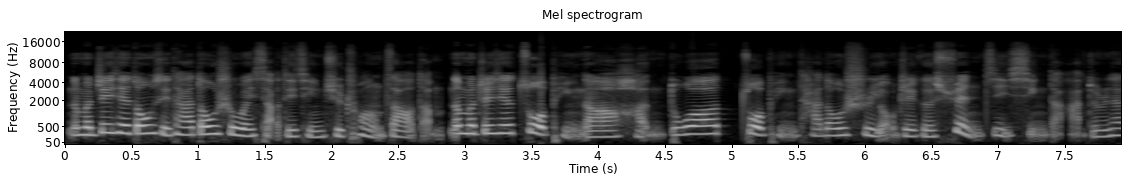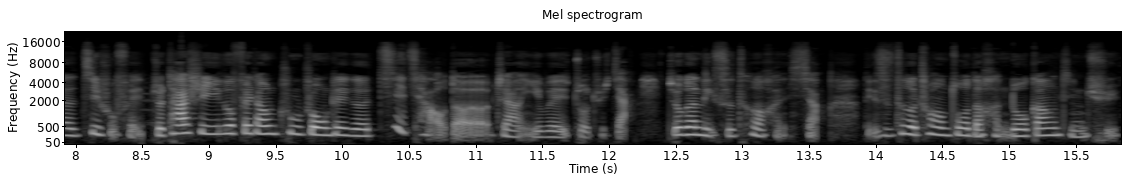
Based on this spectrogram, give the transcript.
那么这些东西它都是为小提琴去创造的。那么这些作品呢，很多作品它都是有这个炫技性的啊，就是它的技术非，就他是一个非常注重这个技巧的这样一位作曲家，就跟李斯特很像。李斯特创作的很多钢琴曲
